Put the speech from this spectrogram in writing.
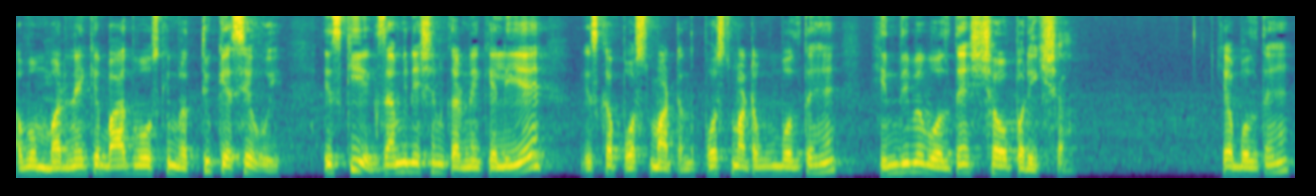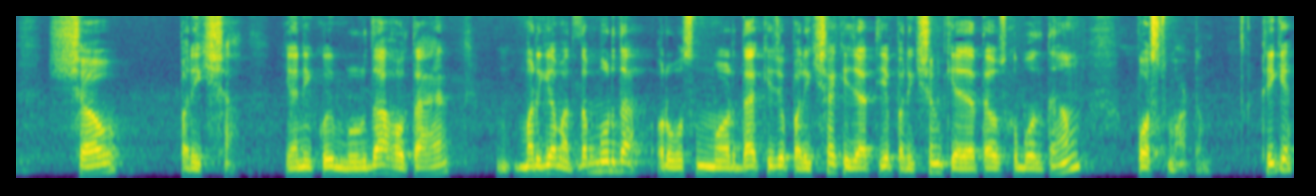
अब वो मरने के बाद वो उसकी मृत्यु कैसे हुई? इसकी एग्जामिनेशन करने के लिए इसका पोस्टमार्टम पोस्टमार्टम को बोलते हैं, हिंदी में बोलते हैं शव परीक्षा। क्या बोलते हैं? शव परीक्षा। यानी कोई मुर्दा होता है, मर गया मतलब मुर्दा, और उस मुर्दा की जो परीक्षा की जाती है, परीक्षण किया जाता है, उसको बोलते हैं हम पोस्टमार्टम ठीक है?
